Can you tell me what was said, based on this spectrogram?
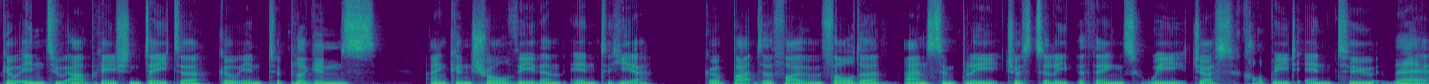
go into application data, go into plugins, and Control V them into here. Go back to the FiveM folder and simply just delete the things we just copied into there.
